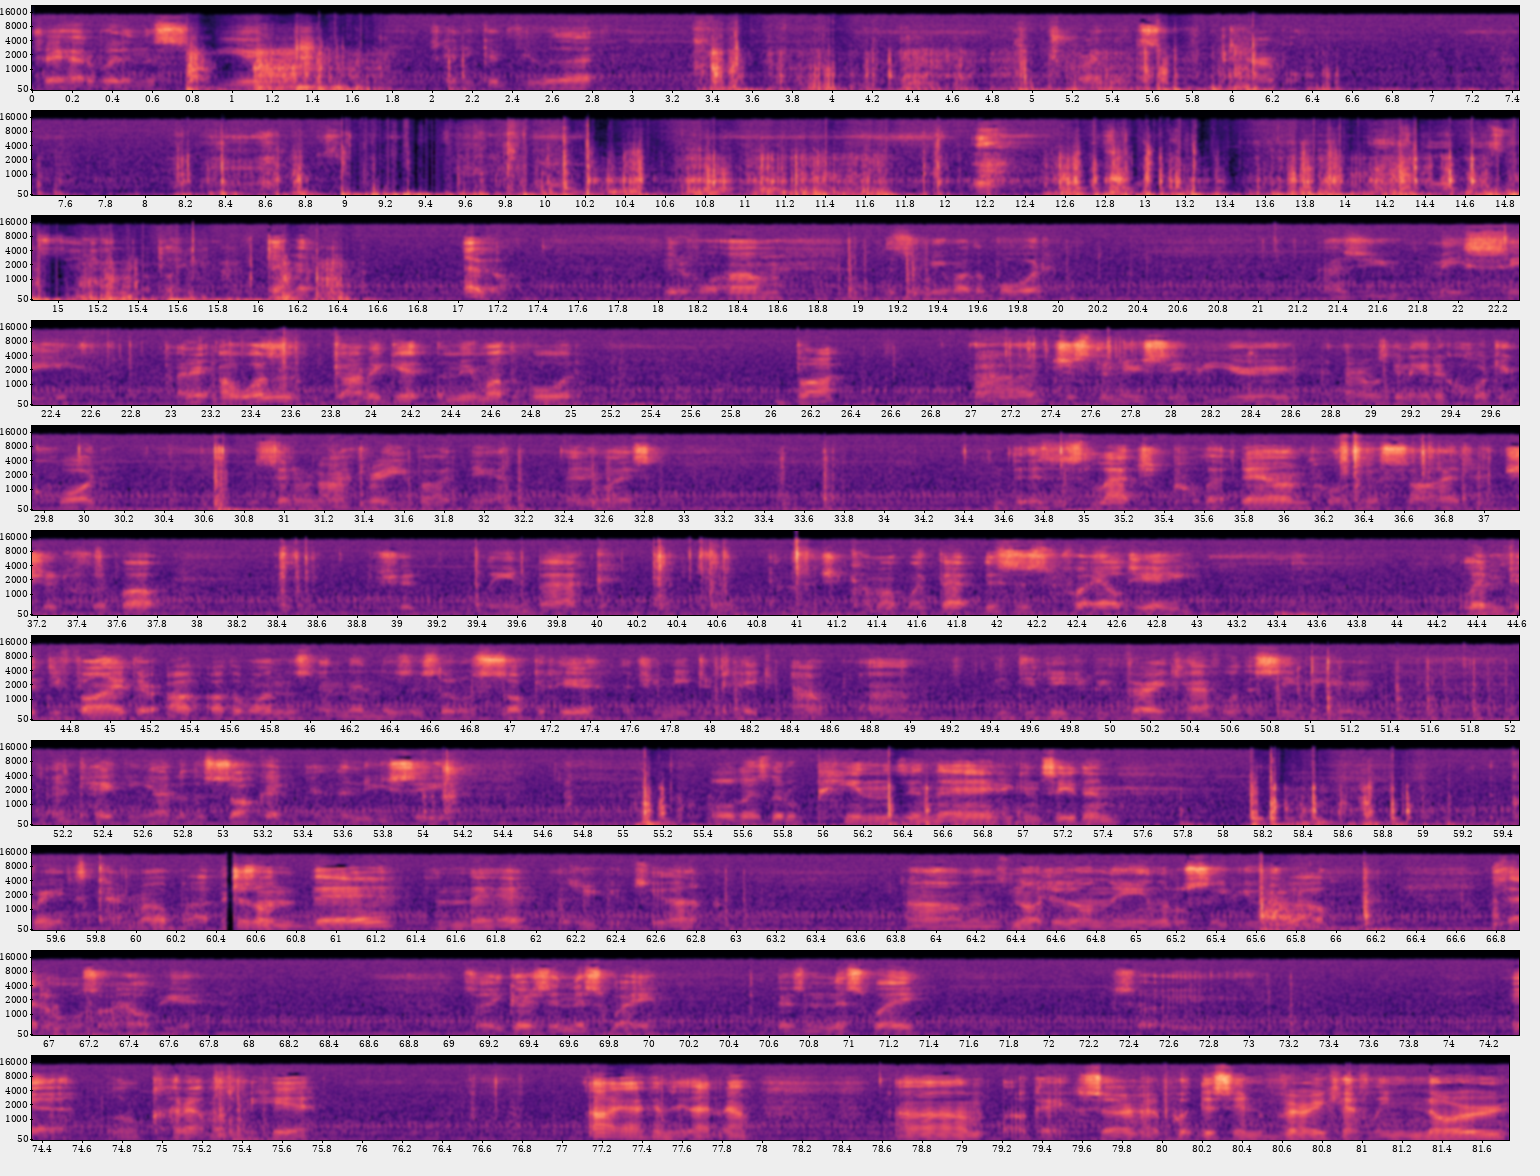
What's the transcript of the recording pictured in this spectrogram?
Show you how to put in the CPU. Just get a good view of that. Tripod's terrible. Uh, ah. Uh, that's not standing up properly. Damn it. There we go. Beautiful. Um, this is a new motherboard. As you may see, I didn't, I wasn't gonna get a new motherboard, but uh, just the new CPU, and I was gonna get a Core 2 Quad instead of an i3, but yeah. Anyways, there's this latch. You pull that down, pull it to the side. It should flip up. Should lean back, and that should come up like that. This is for LG 1155. There are other ones, and then there's this little socket here that you need to take out. Um, you need to be very careful with the CPU and taking out of the socket, and then you see all those little pins in there, if you can see them. The great camera, but notches on there and there, as you can see that. Um, and there's notches on the little CPU as well, so that'll also help you. So it goes in this way, it goes in this way, so little cutout must be here. Oh yeah, I can see that now. Um, okay, so I put this in very carefully, no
